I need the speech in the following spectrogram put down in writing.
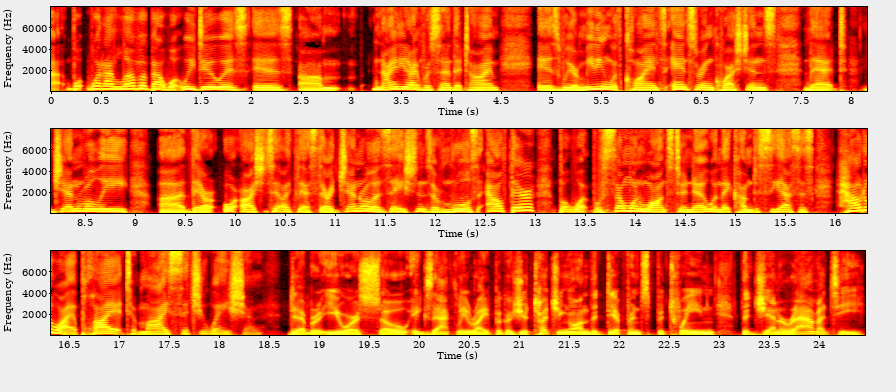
uh, what, what I love about what we do is is um, 99% of the time is we are meeting with clients answering questions that generally uh, there or I should say like this there are generalizations of rules out there but what someone wants to know when they come to see us is how do I apply it to my situation Deborah, you are so exactly right because you're touching on the difference between the generality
